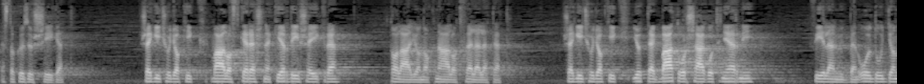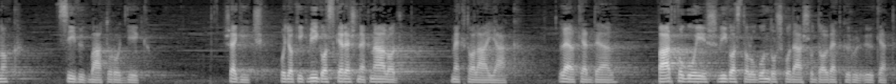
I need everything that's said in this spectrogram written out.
ezt a közösséget. Segíts, hogy akik választ keresnek kérdéseikre, találjanak nálad feleletet. Segíts, hogy akik jöttek bátorságot nyerni, félelmükben oldódjanak, szívük bátorodjék. Segíts, hogy akik vigaszt keresnek nálad, megtalálják. Lelkeddel, pártfogó és vigasztaló gondoskodásoddal vett körül őket.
